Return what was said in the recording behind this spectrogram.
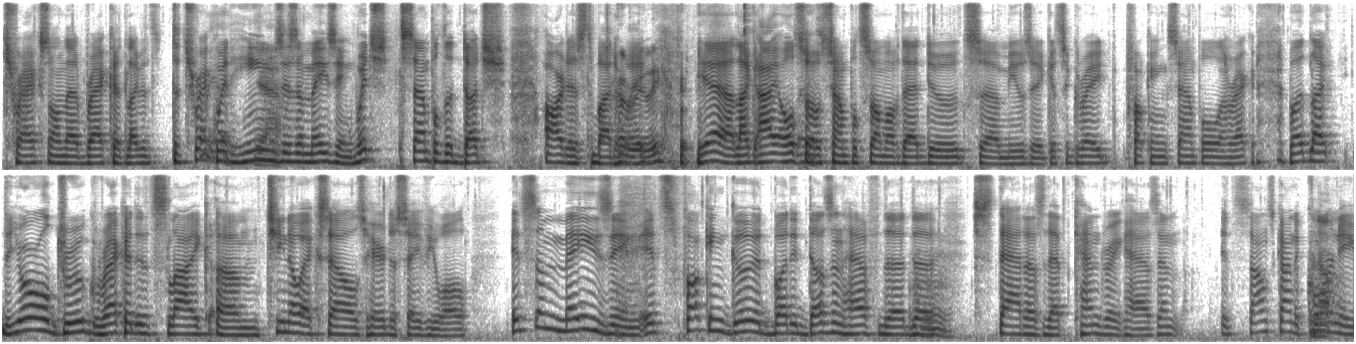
tracks on that record. Like the, the track with Heems Yeah. is amazing, which sampled a Dutch artist, by the Oh, way. really? Yeah, like I also sampled some of that dude's uh, music. It's a great fucking sample and record. But like the Your Old Droog record, it's like um, Chino XL's Here to Save You All. It's amazing. It's fucking good, but it doesn't have the the status that Kendrick has, and it sounds kind of corny.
